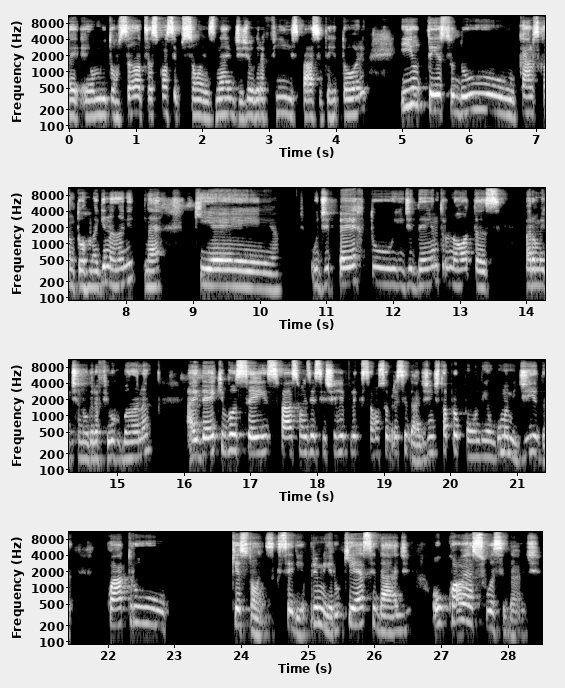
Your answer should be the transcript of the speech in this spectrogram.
é, é, o Milton Santos, as concepções né, de geografia, espaço e território, e o texto do Carlos Cantor Magnani, né, que é o de perto e de dentro, notas para uma etnografia urbana. A ideia é que vocês façam um exercício de reflexão sobre a cidade. A gente está propondo, em alguma medida, quatro questões, que seria, primeiro, o que é a cidade, ou qual é a sua cidade?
